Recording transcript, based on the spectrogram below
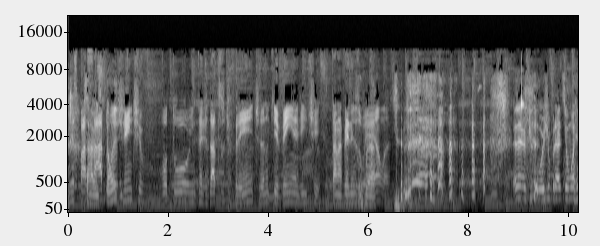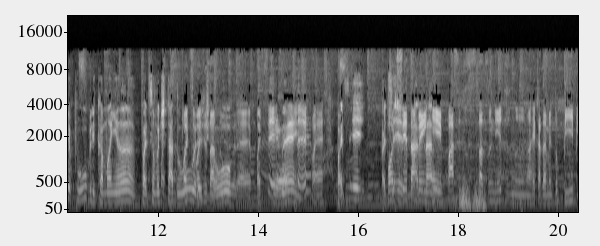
Mês passado sabe? Então, a gente votou em candidatos diferentes, ano que vem a gente tá na Venezuela. é, tipo, hoje o Brasil é uma república, amanhã pode ser uma ditadura, Pode ser uma de novo. ditadura, é, pode ser, É. pode ser, ué. Pode ser. Pode, Pode ser, ser Na- também na- que passe dos Estados Unidos no, no arrecadamento do PIB,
